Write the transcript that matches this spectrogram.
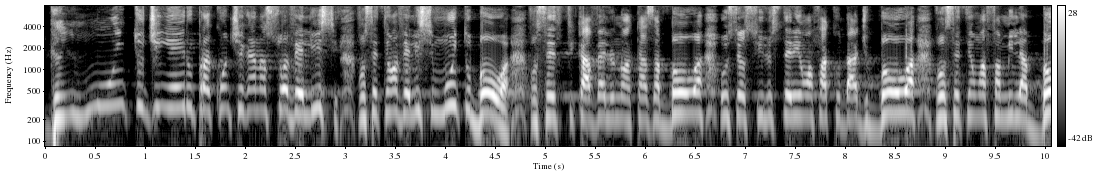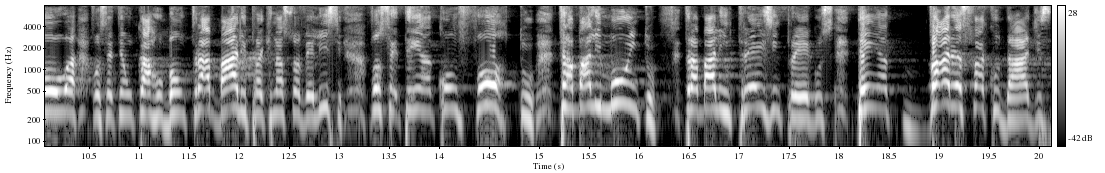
ganhe muito dinheiro para quando chegar na sua velhice, você ter uma velhice muito boa, você ficar velho numa casa boa, os seus filhos terem uma faculdade boa, você ter uma família boa, você ter um carro bom, trabalhe para que na sua velhice você tenha conforto, trabalhe muito, trabalhe em três empregos, tenha várias faculdades,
